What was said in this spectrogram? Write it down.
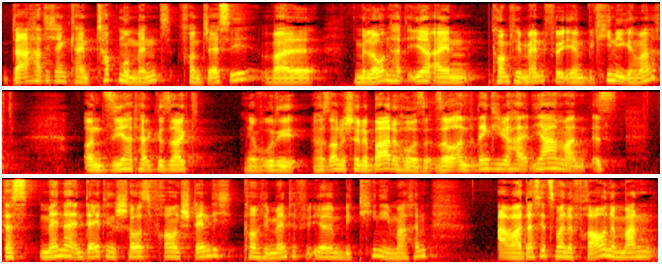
da hatte ich einen kleinen Top-Moment von Jesse, weil Malone hat ihr ein Kompliment für ihren Bikini gemacht und sie hat halt gesagt, ja Brudi, du hast auch eine schöne Badehose. So und dann denke ich mir halt, ja Mann, es, dass Männer in Dating-Shows Frauen ständig Komplimente für ihren Bikini machen. Aber dass jetzt mal eine Frau einem Mann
